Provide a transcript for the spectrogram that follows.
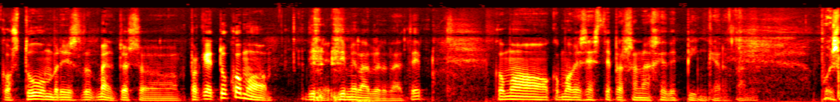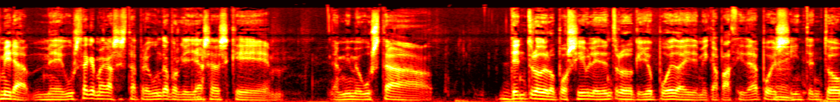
costumbres, bueno, todo eso. Porque tú como, dime, dime la verdad, ¿eh? ¿Cómo, ¿Cómo ves a este personaje de Pinkerton? Pues mira, me gusta que me hagas esta pregunta porque ya sabes que a mí me gusta dentro de lo posible, dentro de lo que yo pueda y de mi capacidad, pues mm. intento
